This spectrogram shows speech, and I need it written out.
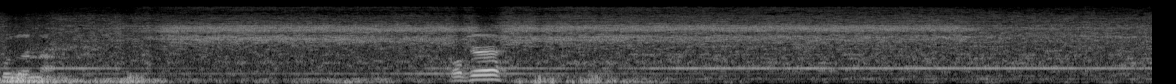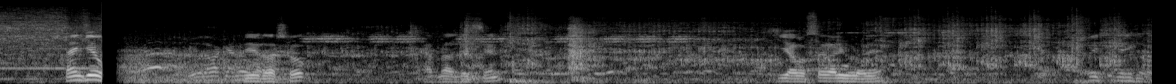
ছবি না। ওকে। থ্যাংক ইউ প্রিয় দর্শক আপনারা দেখছেন। কি অবস্থা গাড়ি ঘোড়াবে বেশি দেরি করে।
